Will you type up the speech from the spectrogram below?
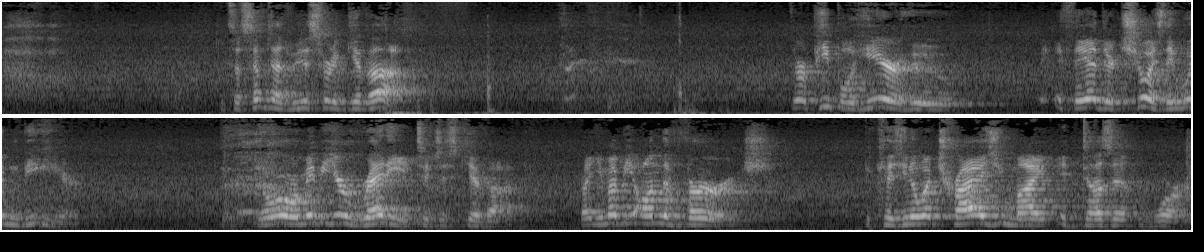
And so sometimes we just sort of give up. There are people here who, if they had their choice, they wouldn't be here. Or maybe you're ready to just give up. Right? You might be on the verge. Because you know what? Try as you might, it doesn't work.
